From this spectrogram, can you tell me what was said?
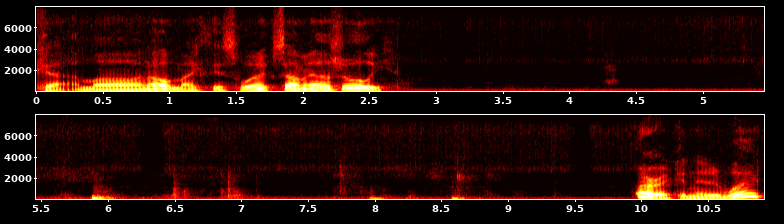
Come on, I'll make this work somehow, surely. I reckon it'd work.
